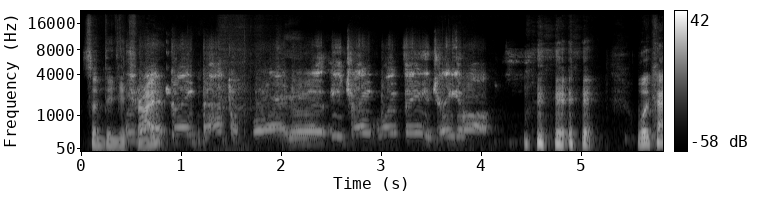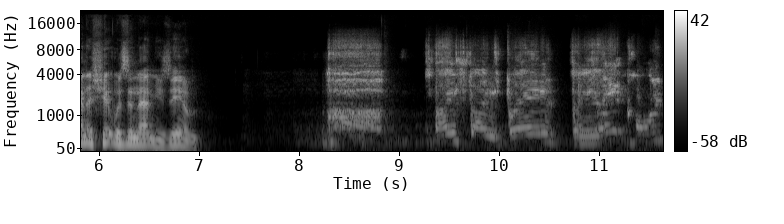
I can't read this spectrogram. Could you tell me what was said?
So did you We try both drank that before. I mean, uh, you drink one thing, you drink it all. what kind of shit was in that museum? Einstein's brain, the me- Right, colon.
